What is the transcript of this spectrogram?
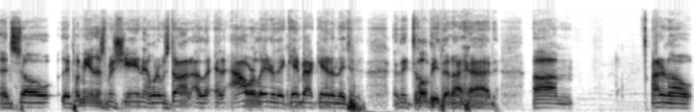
And so they put me in this machine, and when it was done, I, an hour later they came back in and they and they told me that I had. Um, I don't know,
